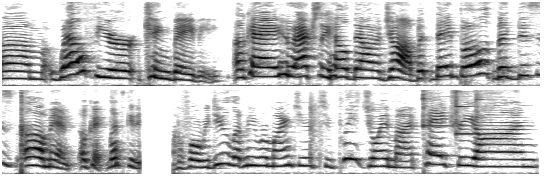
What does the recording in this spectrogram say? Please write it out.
um wealthier king baby okay who actually held down a job. But they both but this is oh man. Okay let's get it. Before we do let me remind you to please join my patreon.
